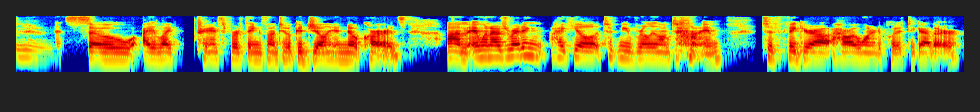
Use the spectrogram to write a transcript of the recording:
Mm. So I like transfer things onto a gajillion note cards. Um, and when I was writing High Heel, it took me a really long time to figure out how I wanted to put it together.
